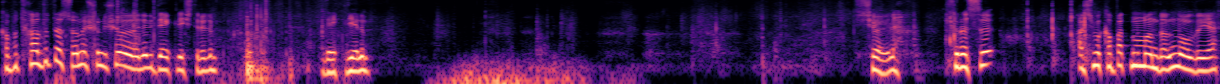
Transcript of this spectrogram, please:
Kaputu kaldırdıktan sonra şunu şöyle bir denkleştirelim. Denkleyelim. Şöyle. Şurası açma kapatma mandalının olduğu yer.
